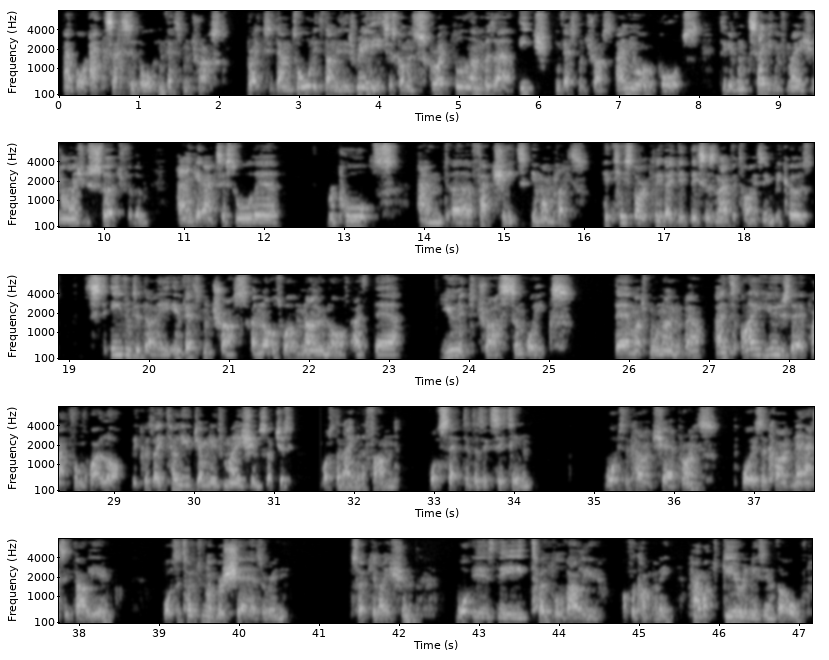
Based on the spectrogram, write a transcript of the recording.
uh, or accessible investment trust breaks it down. So all it's done is it's really it's just gone and scraped all the numbers out of each investment trust annual reports to give them salient information on as you search for them and get access to all their reports and uh, fact sheets in one place. Hi- Historically, they did this as an advertising because even today, investment trusts are not as well known of as their unit trusts and OEICs they're much more known about. And I use their platform quite a lot because they tell you general information such as what's the name of the fund, what sector does it sit in, what is the current share price, what is the current net asset value, what's the total number of shares are in circulation, what is the total value of the company, how much gearing is involved,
